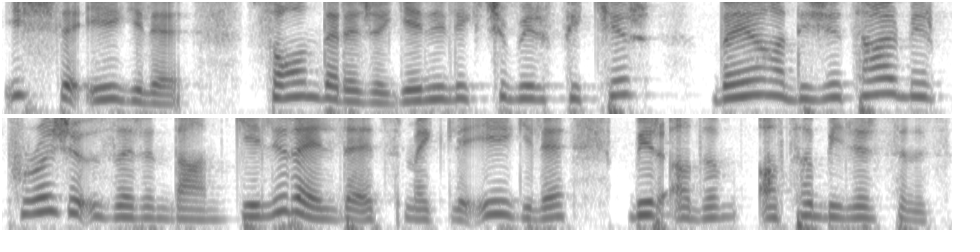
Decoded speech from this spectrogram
İşle ilgili son derece yenilikçi bir fikir veya dijital bir proje üzerinden gelir elde etmekle ilgili bir adım atabilirsiniz.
